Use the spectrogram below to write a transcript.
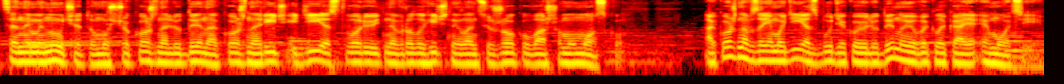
Це неминуче, тому що кожна людина, кожна річ і дія створюють неврологічний ланцюжок у вашому мозку. А кожна взаємодія з будь-якою людиною викликає емоції.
